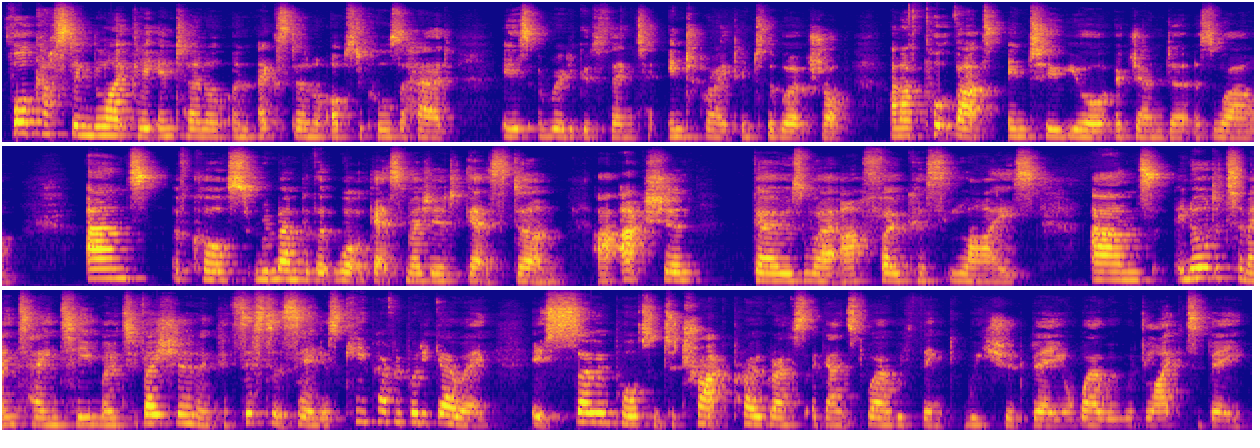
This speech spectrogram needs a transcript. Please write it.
Forecasting likely internal and external obstacles ahead is a really good thing to integrate into the workshop. And I've put that into your agenda as well. And of course, remember that what gets measured gets done. Our action goes where our focus lies. And in order to maintain team motivation and consistency and just keep everybody going, it's so important to track progress against where we think we should be or where we would like to be.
